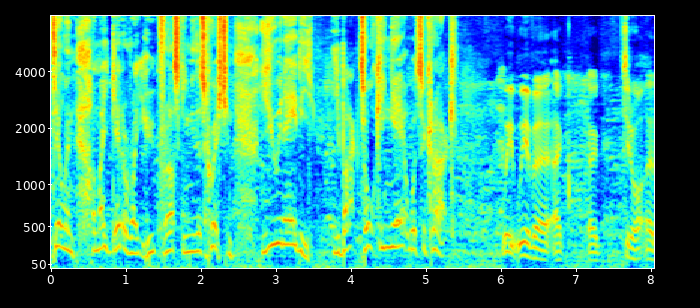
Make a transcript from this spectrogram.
Dylan, I might get a right hook for asking you this question. You and Eddie, you back talking yet? What's the crack? We, we have a, a, a you know a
